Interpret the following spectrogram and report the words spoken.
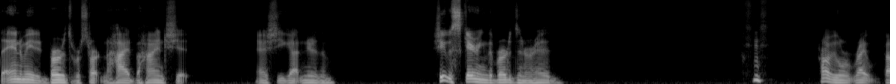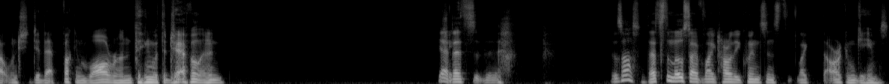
the animated birds were starting to hide behind shit as she got near them. She was scaring the birds in her head. Probably right about when she did that fucking wall run thing with the javelin. Yeah, She- that's the. It was awesome. That's the most I've liked Harley Quinn since like the Arkham games.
